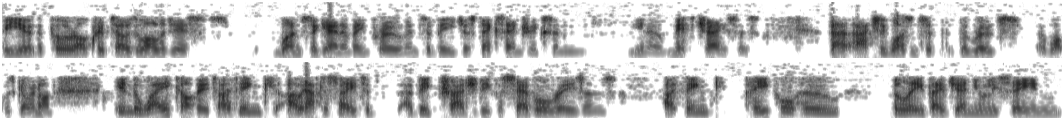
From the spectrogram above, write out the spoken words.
the, uh, the poor old cryptozoologists once again have been proven to be just eccentrics and, you know, myth chasers. That actually wasn't the roots of what was going on. In the wake of it, I think I would have to say it's a, a big tragedy for several reasons. I think people who believe they've genuinely seen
